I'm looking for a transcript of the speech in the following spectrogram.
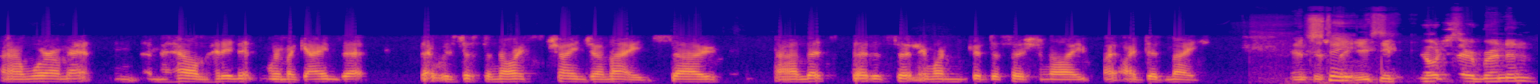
uh, where I'm at and, and, how I'm hitting it, and where my game's at, that was just a nice change I made. So um, that's that is certainly one good decision I, I, I did make. Interesting. Steve, you keep notes there, Brendan.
